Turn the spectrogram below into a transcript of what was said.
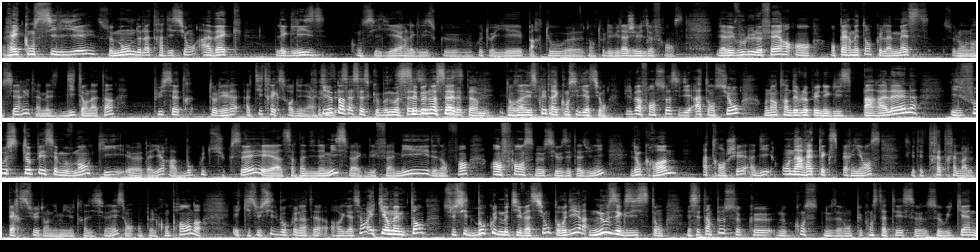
réconcilier ce monde de la tradition avec l'Église conciliaire, l'église que vous côtoyez partout euh, dans tous les villages et villes de France. Il avait voulu le faire en, permettant que la messe, selon l'ancien rite, la messe dite en latin, puisse être tolérée à titre extraordinaire. Ça, c'est ce que Benoît XVI, Benoît XVI avait permis. Dans un esprit de réconciliation. Puis le pape François s'est dit attention, on est en train de développer une église parallèle. Il faut stopper ce mouvement qui, euh, d'ailleurs, a beaucoup de succès et a un certain dynamisme avec des familles, des enfants, en France, mais aussi aux États-Unis. Et donc Rome a tranché, a dit on arrête l'expérience, ce qui était très très mal perçu dans les milieux traditionnalistes, on, peut le comprendre, et qui suscite beaucoup d'interrogations, et qui en même temps suscite beaucoup de motivation pour dire nous existons. Et c'est un peu ce que nous, nous avons pu constater ce, week-end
